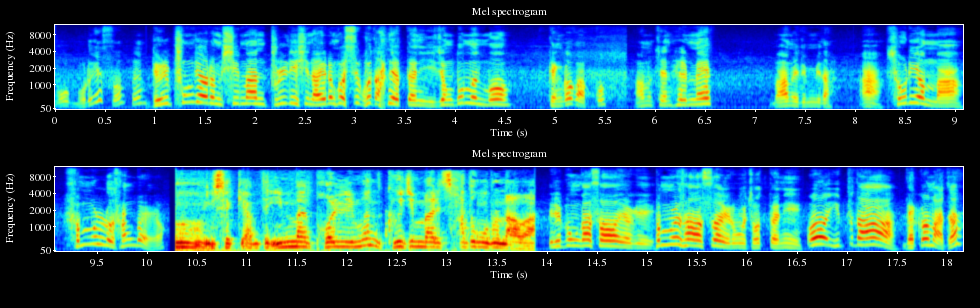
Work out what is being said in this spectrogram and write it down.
뭐 모르겠어 그냥 늘 풍절음 심한 Bullitt이나 이런 거 쓰고 다녔더니 이 정도면 뭐 된 것 같고 아무튼 헬멧 마음에 듭니다. 아 소리 엄마 선물로 산 거예요. 어, 이 새끼한테 입만 벌리면 거짓말이 자동으로 나와. 일본 가서 여기 선물 사왔어 이러고 줬더니 어 이쁘다. 내 거 맞아?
